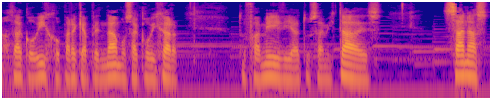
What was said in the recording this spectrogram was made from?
nos da cobijo para que aprendamos a cobijar tu familia, tus amistades, sanas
